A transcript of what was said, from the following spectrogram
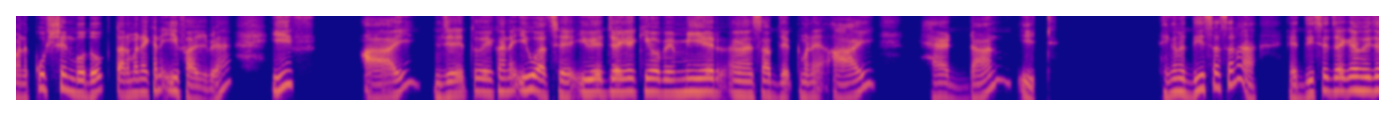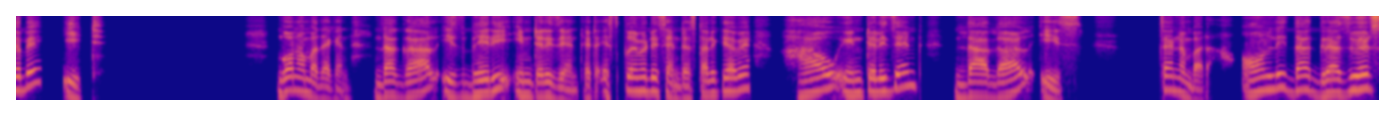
মানে কোয়েশ্চেন বোধক, তার মানে এখানে ইফ আসবে। হ্যাঁ? if I যেহেতু এখানে ইউ আছে, ইউ এর জায়গায় কি হবে? মি এর সাবজেক্ট মানে আই হ্যাড ডান ইট এখানে দিস আছে না? দিসের জায়গায় হয়ে যাবে ইট গ নম্বর দেখেন the girl is very intelligent এটা এক্সক্লেমেটরি সেন্টেন্স তাহলে কি হবে? How intelligent the girl is চার number only the graduates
